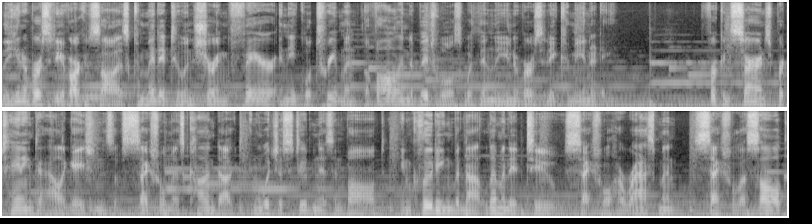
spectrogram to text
The University of Arkansas is committed to ensuring fair and equal treatment of all individuals within the university community. For concerns pertaining to allegations of sexual misconduct in which a student is involved, including but not limited to sexual harassment, sexual assault,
